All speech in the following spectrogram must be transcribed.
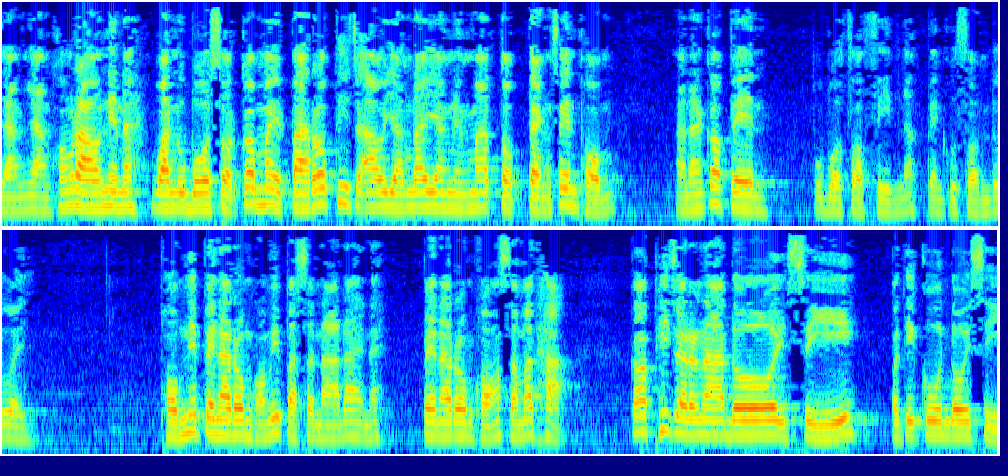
อย่างอย่างของเราเนี่ยนะวันอุโบสถก็ไม่ปารบที่จะเอาอย่างใดอย่างหนึ่งมาตบแต่งเส้นผม อันนั้นก็เป็นอุโบสถศีลนะเป็นกุศลด้วย ผมนี่เป็นอารมณ์ของวิปัสสนาได้นะเป็นอารมณ์ของสมถะ ก็พิจารณาโดยสีปฏิกูลโดยสี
